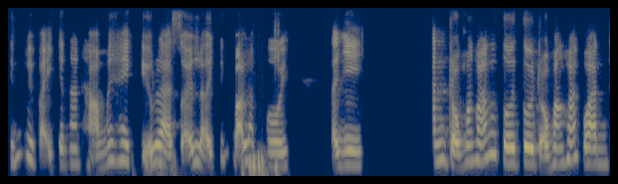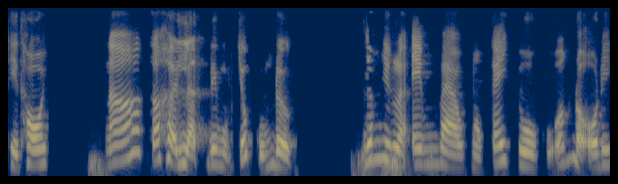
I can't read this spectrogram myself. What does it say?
chính vì vậy cho nên họ mới hay kiểu là sởi lợi chính bỏ làm người tại vì anh trộn văn hóa của tôi tôi trộn văn hóa của anh thì thôi. Nó có hơi lệch đi một chút cũng được. Giống như là em vào một cái chùa của ấn độ đi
